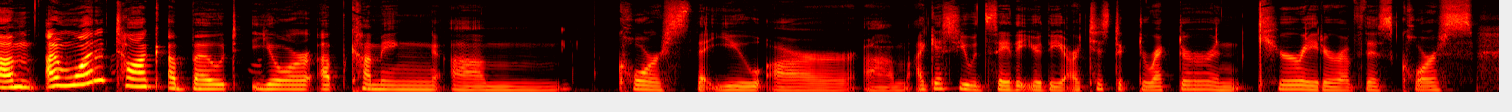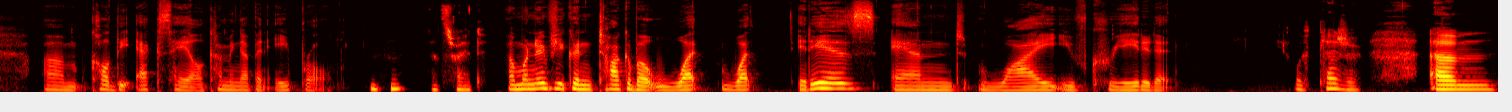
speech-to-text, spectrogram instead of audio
Um, I want to talk about your upcoming um, course that you are, um, I guess you would say that you're the artistic director and curator of this course um, called the Exhale coming up in April. Mm-hmm. That's right. I'm wondering if you can talk about what what it is and why you've created it. With pleasure. Um,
